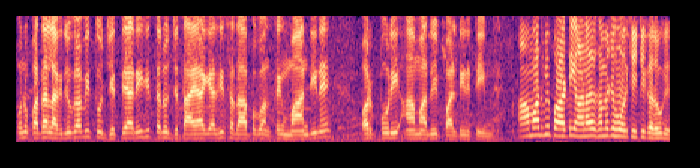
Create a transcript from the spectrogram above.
ਉਹਨੂੰ ਪਤਾ ਲੱਗ ਜੂਗਾ ਵੀ ਤੂੰ ਜਿੱਤਿਆ ਨਹੀਂ ਸੀ ਤੈਨੂੰ ਜਿਤਾਇਆ ਗਿਆ ਸੀ ਸਰਦਾਰ ਭਗਵੰਤ ਸਿੰਘ ਮਾਨ ਜੀ ਨੇ ਔਰ ਪੂਰੀ ਆਮ ਆਦਮੀ ਪਾਰਟੀ ਦੀ ਟੀਮ ਨੇ। ਆਮ ਆਦਮੀ ਪਾਰਟੀ ਆਉਣ ਵਾਲੇ ਸਮੇਂ 'ਚ ਹੋਰ ਕੀ ਕੀ ਕਰੂਗੀ?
